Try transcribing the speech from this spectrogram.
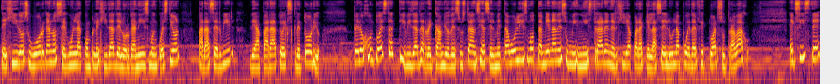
tejidos u órganos según la complejidad del organismo en cuestión para servir de aparato excretorio. Pero junto a esta actividad de recambio de sustancias, el metabolismo también ha de suministrar energía para que la célula pueda efectuar su trabajo. Existe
